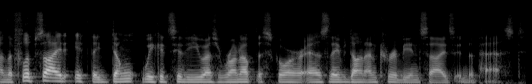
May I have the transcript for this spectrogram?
On the flip side, if they don't, we could see the U.S. run up the score as they've done on Caribbean sides in the past.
